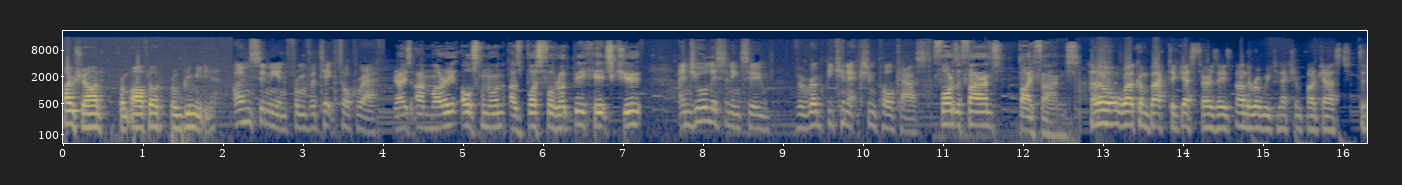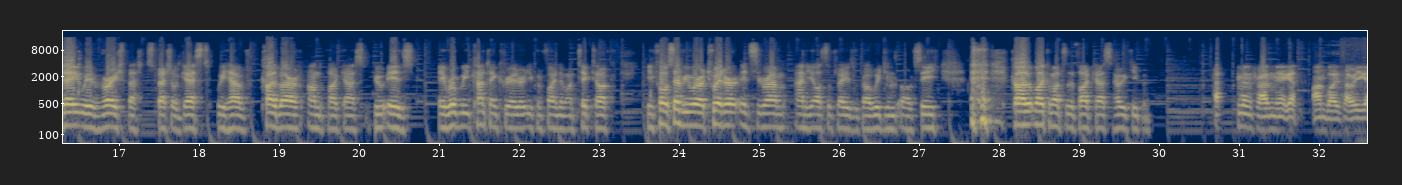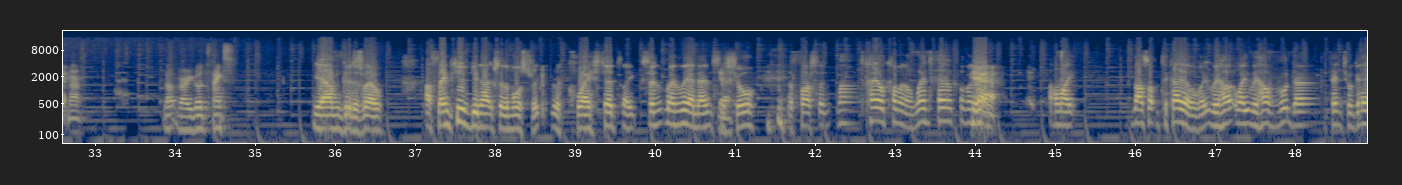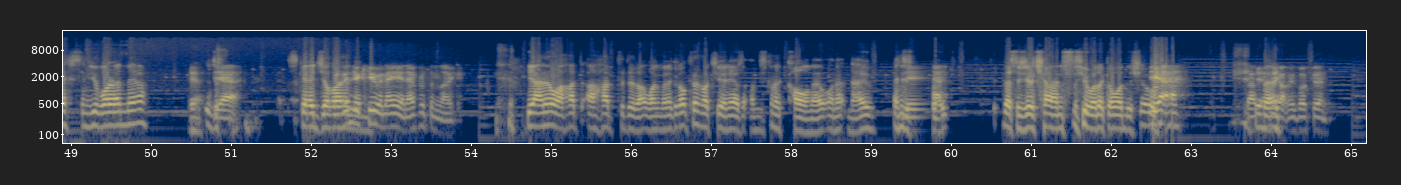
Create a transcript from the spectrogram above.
I'm Sean from Offload Rugby Media. I'm Simeon from the TikTok Ref. Guys, I'm Murray, also known as Blissful Rugby HQ. And you're listening to the Rugby Connection podcast. For the fans, by fans. Hello, welcome back to Guest Thursdays on the Rugby Connection podcast. Today we have a very spe- special guest. We have Kyle Barrett on the podcast, who is a rugby content creator. You can find him on TikTok. He posts everywhere on Twitter, Instagram, and he also plays with Galwegians OFC. Kyle, welcome onto the podcast. How are you keeping? Thank you for having me again on, boys. How are you getting on? Not very good, thanks. Yeah, I'm good as well. I think you've been actually the most re- requested. Like since when we announced Yeah. the show, the first one, when's Kyle coming on? When's Kyle coming Yeah. on? I'm like, that's up to Kyle. Like we have, like we have wrote down potential guests, and you were in there. Yeah. Just Yeah. Schedule. I've in your Q and A and everything, like. Yeah, I know. I had I had to do that one when I got put in my Q and A. I was like, I'm just going to call him out on it now, and just Yeah. like, this is your chance if you want to go on the show. Yeah. That's Yeah. what got me booked in.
